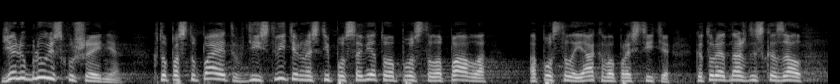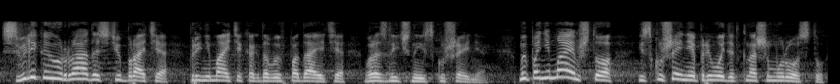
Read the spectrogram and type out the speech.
я люблю искушения, кто поступает в действительности по совету апостола Павла, апостола Якова, простите, который однажды сказал, «С великой радостью, братья, принимайте, когда вы впадаете в различные искушения». Мы понимаем, что искушения приводят к нашему росту,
